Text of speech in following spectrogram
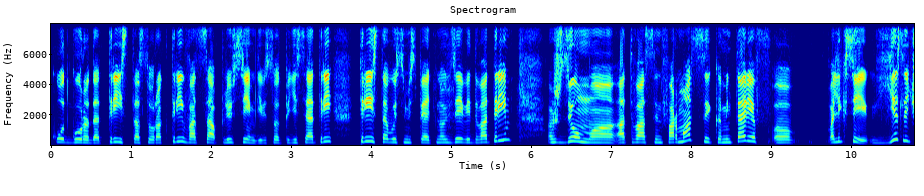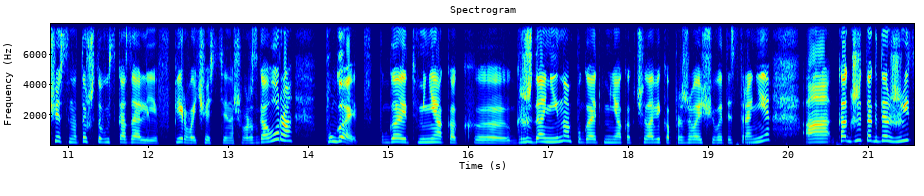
код города 343, WhatsApp плюс 7 953 385 0923. Ждем э, от вас информации, комментариев. Э, Алексей, если честно, то, что вы сказали в первой части нашего разговора, пугает. Пугает меня как э, гражданина, пугает меня как человека, проживающего в этой стране. А как же тогда жить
